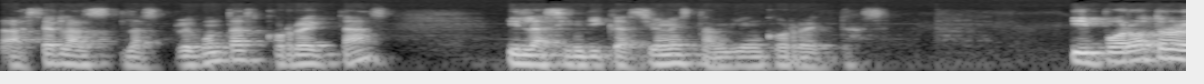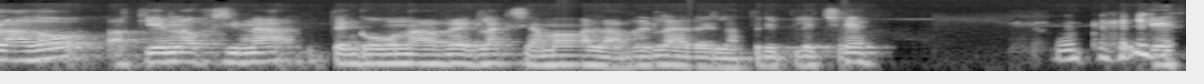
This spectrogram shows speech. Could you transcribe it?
hacer las, las preguntas correctas y las indicaciones también correctas. Y por otro lado, aquí en la oficina tengo una regla que se llama la regla de la triple che. Que es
